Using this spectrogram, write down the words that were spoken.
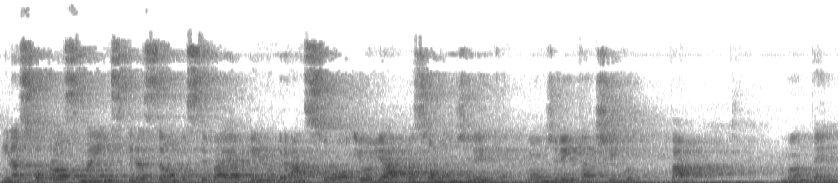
e na sua próxima inspiração você vai abrir o braço ó, e olhar para a sua mão direita, mão direita ativa, tá? Mantém.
